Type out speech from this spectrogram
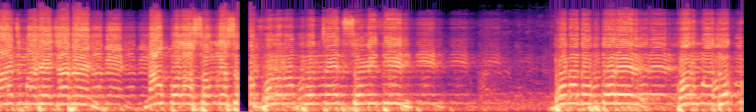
মাঝ মাঠে যাবেন। নাম বলার সঙ্গে পঞ্চায়েত সমিতির বন দপ্তরের কর্মাধ্যক্ষ,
